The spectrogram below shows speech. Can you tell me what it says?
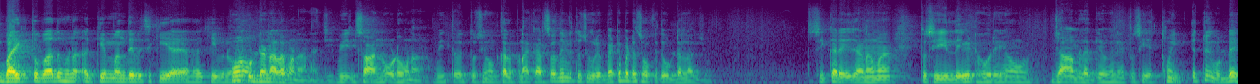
ਬਾਈਕ ਤੋਂ ਬਾਅਦ ਹੁਣ ਅੱਗੇ ਮਨ ਦੇ ਵਿੱਚ ਕੀ ਆਇਆ ਹੋਇਆ ਕੀ ਬਣਾਉਣਾ? ਹੁਣ ਉੱਡਣ ਵਾਲਾ ਬਣਾਉਣਾ ਜੀ ਵੀ ਇਨਸਾਨ ਨੂੰ ਉਡਾਉਣਾ ਵੀ ਤੁਸੀਂ ਹੁਣ ਕਲਪਨਾ ਕਰ ਸਕਦੇ ਹੋ ਵੀ ਤੁਸੀਂ ਉਰੇ ਬੈਠੇ ਬੈਠੇ ਸੋਫੇ ਤੇ ਉੱਡਣ ਲੱਗ ਜਾਓ। ਤੁਸੀਂ ਘਰੇ ਜਾਣਾ ਵਾ ਤੁਸੀਂ ਲੇਟ ਹੋ ਰਹੇ ਹੋ ਜਾਮ ਲੱਗੇ ਹੋਏ ਨੇ ਤੁਸੀਂ ਇੱਥੋਂ ਹੀ ਇੱਥੋਂ ਹੀ ਉੱਡੇ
